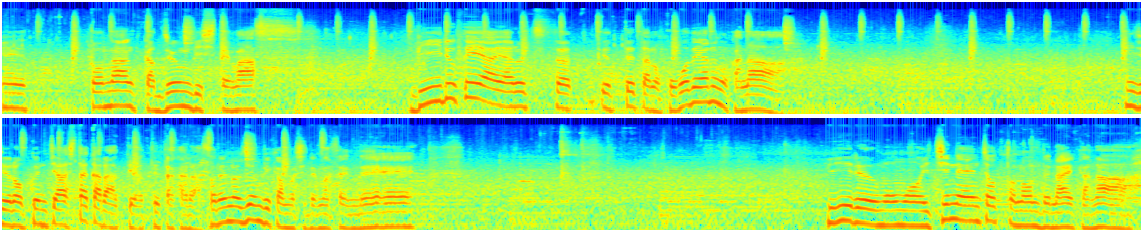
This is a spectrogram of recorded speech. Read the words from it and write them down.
え、っとなんか準備してます。ビールフェアやるっつって言ってたのここでやるのかな。26日明日からってやってたからそれの準備かもしれませんね。ビールももう1年ちょっと飲んでないかな。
